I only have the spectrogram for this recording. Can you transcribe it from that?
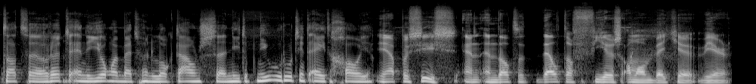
dat eh, Rutte en de jongen met hun lockdowns eh, niet opnieuw roet in het eten gooien. Ja, precies. En, en dat het Delta-virus allemaal een beetje weer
